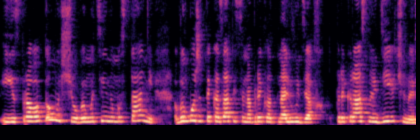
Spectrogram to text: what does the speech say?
І справа в тому, що в емоційному стані ви можете казатися, наприклад, на людях. Прекрасною дівчиною,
